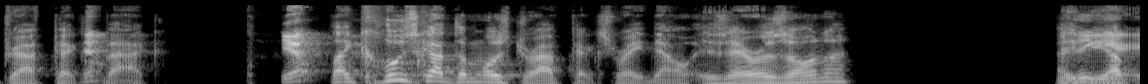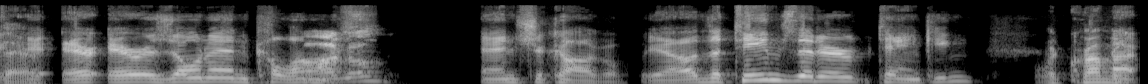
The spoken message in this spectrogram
draft picks yeah. back. Yep. Like who's got the most draft picks right now? Is Arizona? Maybe I think up there. Arizona and Columbus Chicago? and Chicago. Yeah, the teams that are tanking or crummy. Are,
